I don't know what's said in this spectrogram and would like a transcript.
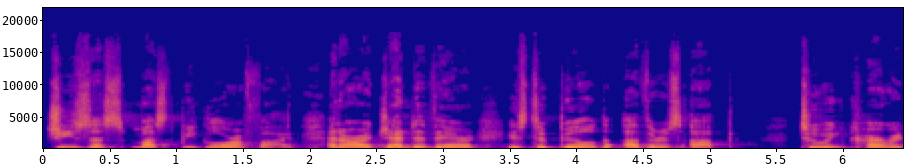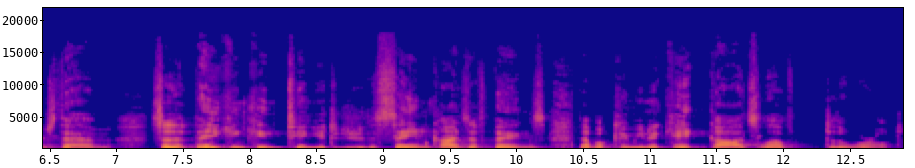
Jesus must be glorified. And our agenda there is to build others up, to encourage them so that they can continue to do the same kinds of things that will communicate God's love to the world.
